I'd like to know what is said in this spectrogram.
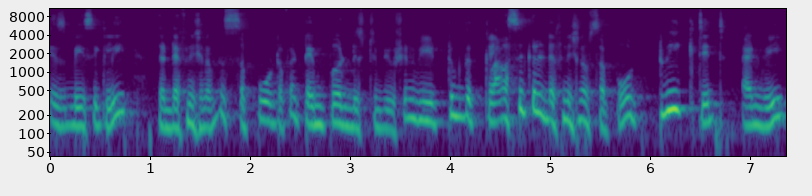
is basically the definition of the support of a tempered distribution. We took the classical definition of support, tweaked it and we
